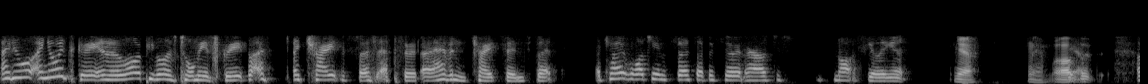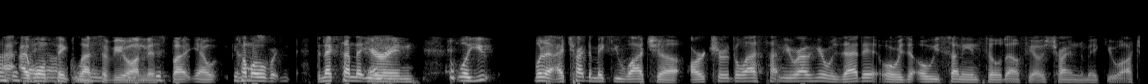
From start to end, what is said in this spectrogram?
I know I know it's great, and a lot of people have told me it's great. But I I tried the first episode. I haven't tried since, but I tried watching the first episode, and I was just not feeling it. Yeah. Yeah. Well, Yeah. the- I I, I won't oh, think less of you on this, but you know, come over the next time that you're in. Well, you what I tried to make you watch uh, Archer the last time you were out here. Was that it, or was it Always Sunny in Philadelphia? I was trying to make you watch.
